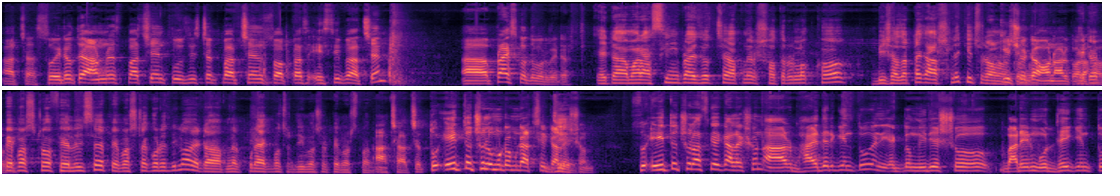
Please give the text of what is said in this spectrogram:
আচ্ছা সো এটাতে আর্মরেস পাচ্ছেন টু সিস্টার পাচ্ছেন সফট টাচ এসি পাচ্ছেন। প্রাইস কত পড়বে এটা? এটা আমার আস্কিং প্রাইস হচ্ছে আপনার সতেরো লক্ষ বিশ হাজার টাকা আসলে কিছুটা honor কিছুটা। অনার করা হবে। পেপারসটা ফেল হয়েছে পেপারসটা করে দিল এটা আপনার পুরো এক বছর দুই বছর পেপারস পাবে আচ্ছা আচ্ছা তো এই তো ছিল মোটামুটি আজকের কালেকশন তো এই তো ছিল আজকের কালেকশন আর ভাইদের কিন্তু একদম নিজস্ব বাড়ির মধ্যেই কিন্তু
